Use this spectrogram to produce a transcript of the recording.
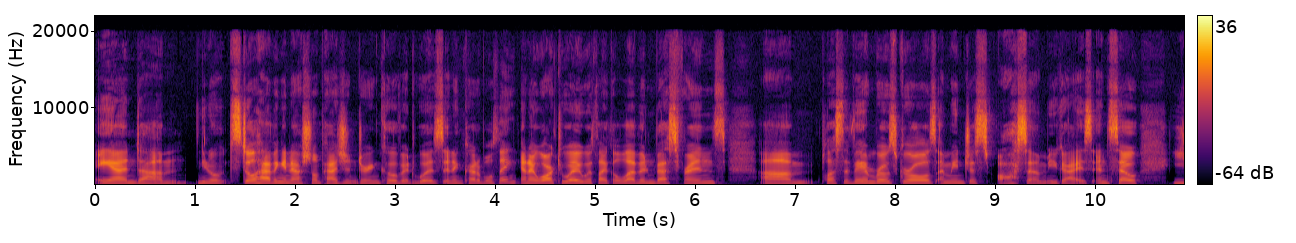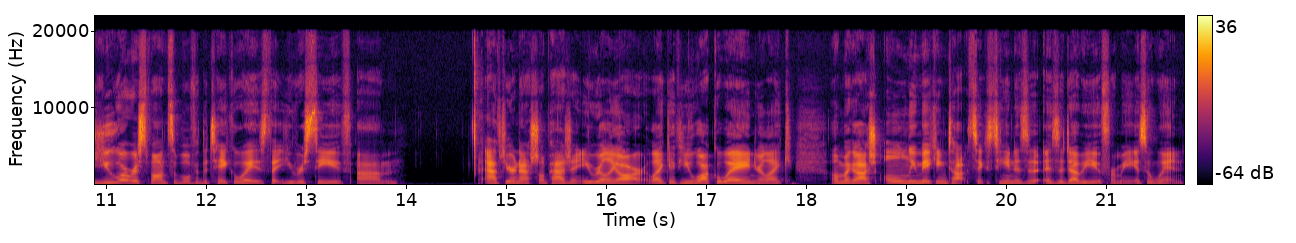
And, um, you know, still having a national pageant during COVID was an incredible thing. And I walked away with like 11 best friends, um, plus the Vanbros girls. I mean, just awesome, you guys. And so you are responsible for the takeaways that you receive um, after your national pageant. You really are. Like if you walk away and you're like, "Oh my gosh, only making top 16 is a, is a W for me, is a win."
